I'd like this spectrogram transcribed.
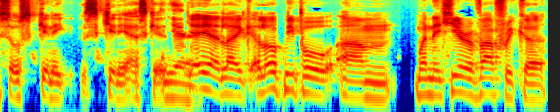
so skinny skinny ass kid. yeah, Yeah, yeah. Like a lot of people, um, when they hear of Africa,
